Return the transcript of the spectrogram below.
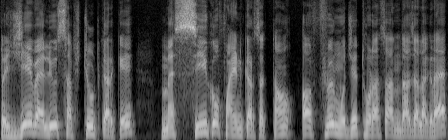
तो ये वैल्यू सब्सटीट्यूट करके मैं सी को फाइंड कर सकता हूँ, और फिर मुझे थोड़ा सा अंदाज़ा लग रहा है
